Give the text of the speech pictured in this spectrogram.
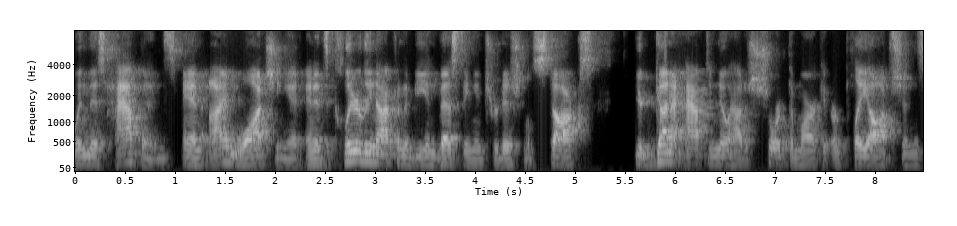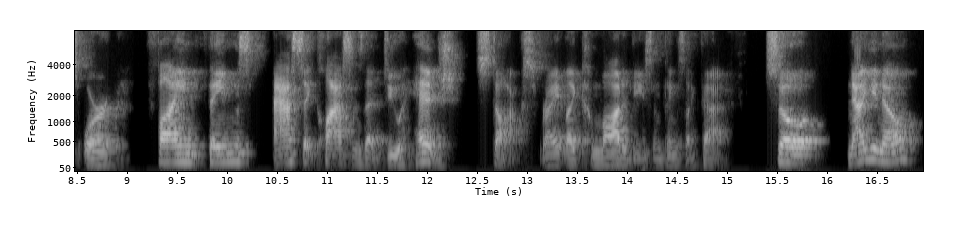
when this happens and I'm watching it and it's clearly not going to be investing in traditional stocks. You're going to have to know how to short the market or play options or find things, asset classes that do hedge stocks, right? Like commodities and things like that. So now you know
